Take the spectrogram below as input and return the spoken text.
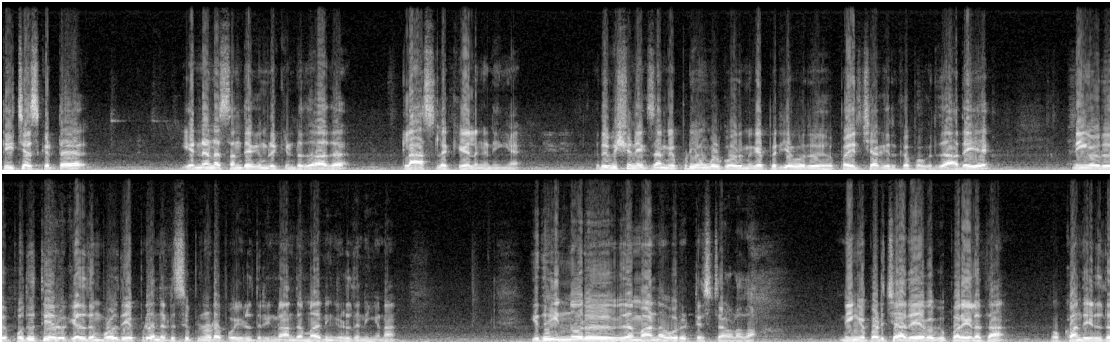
டீச்சர்ஸ் கிட்ட என்னென்ன சந்தேகம் இருக்கின்றதோ அதை கிளாஸில் கேளுங்க நீங்கள் ரிவிஷன் எக்ஸாம் எப்படி உங்களுக்கு ஒரு மிகப்பெரிய ஒரு பயிற்சியாக இருக்க போகிறது அதையே நீங்கள் ஒரு பொது தேர்வுக்கு எழுதும்பொழுது எப்படி அந்த டிசிப்ளினோட போய் எழுதுறீங்களோ அந்த மாதிரி நீங்கள் எழுதுனீங்கன்னா இது இன்னொரு விதமான ஒரு டெஸ்ட் அவ்வளோதான் நீங்கள் படித்த அதே வகுப்பறையில் தான் உட்காந்து எழுத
